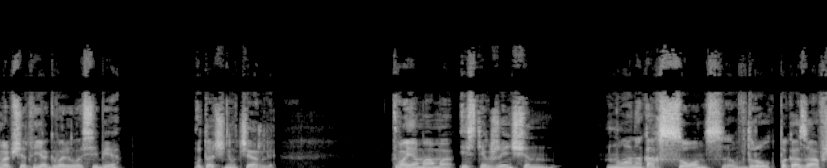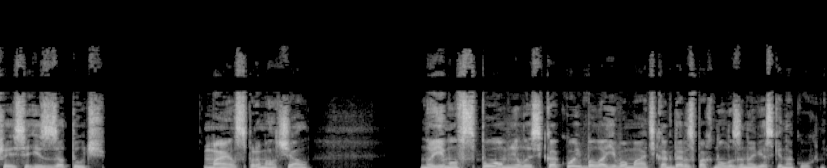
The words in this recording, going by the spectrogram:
Вообще-то я говорил о себе, — уточнил Чарли. Твоя мама из тех женщин, ну, она как солнце, вдруг показавшееся из-за туч. Майлз промолчал, но ему вспомнилось, какой была его мать, когда распахнула занавески на кухне.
